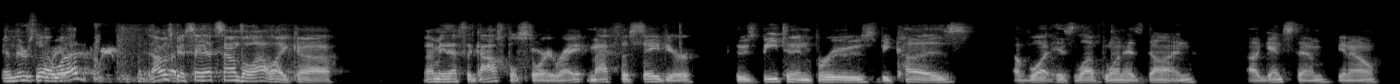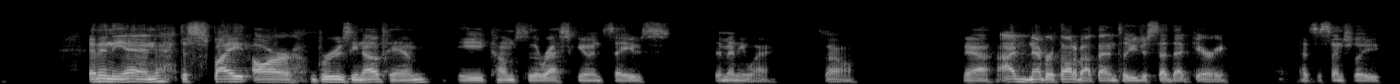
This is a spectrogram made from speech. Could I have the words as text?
And there's Yeah, well, that, I was gonna say that sounds a lot like. uh I mean, that's the gospel story, right? Matt's the savior who's beaten and bruised because of what his loved one has done against him. You know, and in the end, despite our bruising of him, he comes to the rescue and saves them anyway. So, yeah, I've never thought about that until you just said that, Gary. That's essentially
